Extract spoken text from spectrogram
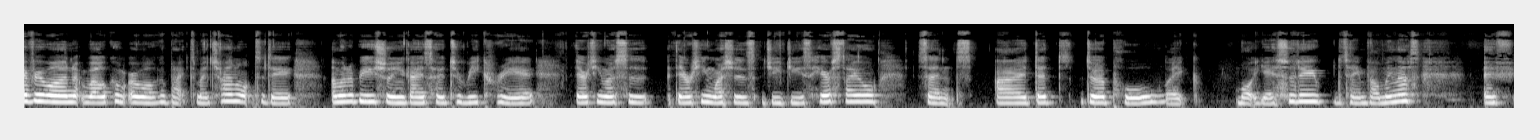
everyone, welcome or welcome back to my channel. Today I'm going to be showing you guys how to recreate 13 Wishes, 13 Wishes Gigi's hairstyle since I did do a poll like what yesterday, the time filming this, if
